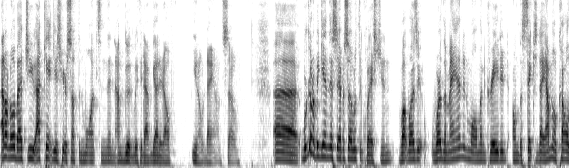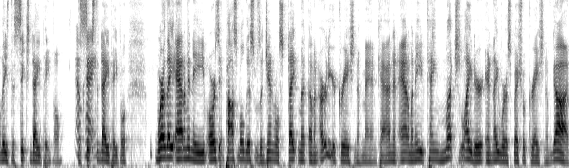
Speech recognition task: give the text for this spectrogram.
I don't know about you. I can't just hear something once and then I'm good with it. I've got it all you know down. So uh, we're going to begin this episode with the question: What was it? Were the man and woman created on the sixth day? I'm going to call these the six day people. The okay. sixth day people. Were they Adam and Eve, or is it possible this was a general statement of an earlier creation of mankind, and Adam and Eve came much later, and they were a special creation of God?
